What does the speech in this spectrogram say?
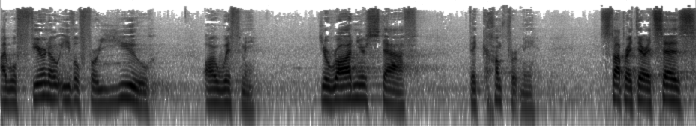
I will fear no evil, for you are with me. Your rod and your staff, they comfort me. Stop right there. It says,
